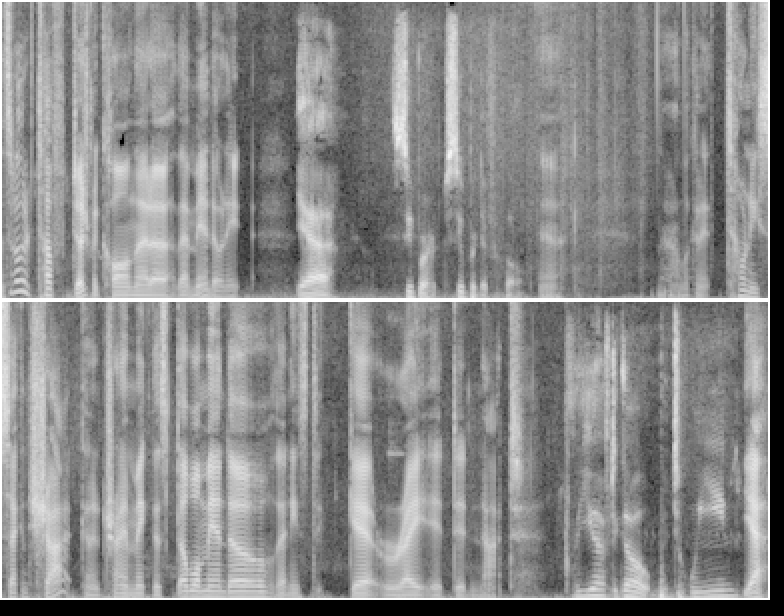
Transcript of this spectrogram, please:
That's another tough judgment call on that uh that Mando donate. Yeah. Super, super difficult. Yeah. Now looking at Tony's second shot. Gonna try and make this double Mando. That needs to get right. It did not. So you have to go between, Yeah.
